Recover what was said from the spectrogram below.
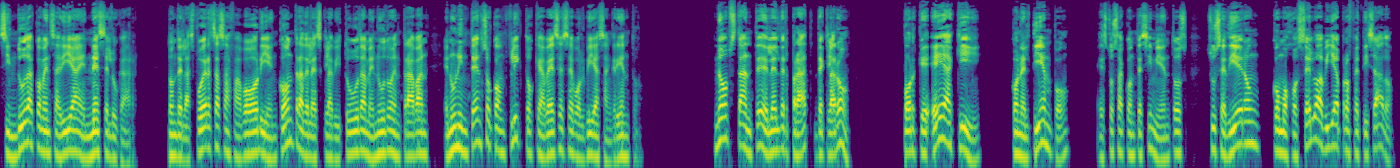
sin duda comenzaría en ese lugar donde las fuerzas a favor y en contra de la esclavitud a menudo entraban en un intenso conflicto que a veces se volvía sangriento. No obstante, el elder Pratt declaró, porque he aquí, con el tiempo, estos acontecimientos sucedieron como José lo había profetizado,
